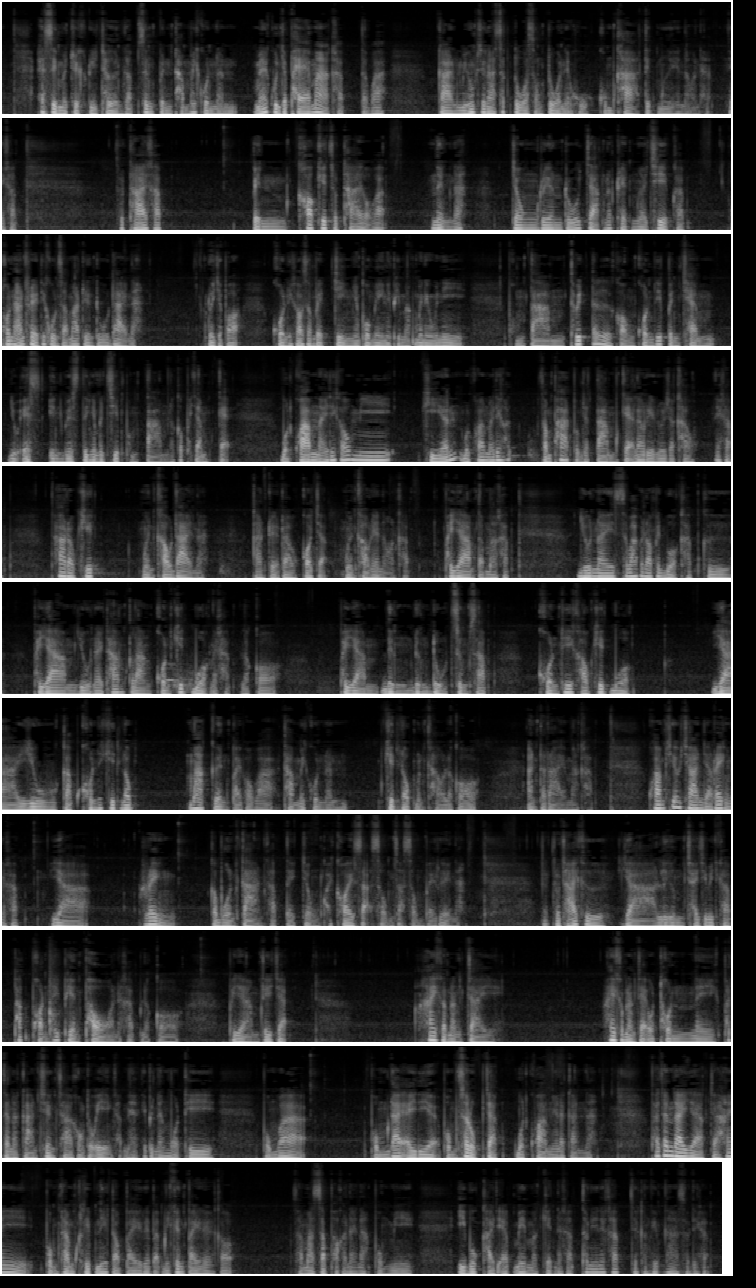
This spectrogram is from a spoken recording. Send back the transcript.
asymmetric return ครับ ซึ่งเป็นทำให้คนนั้น แม้คุณจะแพ้มากครับ แต่ว่าการมีหุ้นพิจารณาสักตัว 2 ตัวเนี่ยโหคุ้มค่าติดมือแน่นอนครับนี่ครับ สุดท้ายครับ เป็นข้อคิดสุดท้ายบอกว่า 1. นะจงเรียนรู้จากนักเทรดมืออาชีพครับ คนหาเทรดที่คุณสามารถเรียนรู้ได้นะ โดยเฉพาะคนที่เขาสำเร็จจริงอย่างผมเองเนี่ยพี่มักเมนวนี่ ผมตาม Twitter ของคนที่เป็นแชมป์ US Investing Championship ผมตามแล้วก็พยายามแกะ บทความไหนที่เขามีเขียนบทความไหนที่เขาสัมภาษณ์ผมจะตามแกะแล้วเรียนรู้จากเขานะครับ ถ้าเราคิดเหมือนเขาได้นะ การเทรดเราก็จะเหมือนเขาแน่นอนครับ พยายามต่อมาครับ อยู่ในสภาพแวดล้อมเป็นบวกครับ คือ พยายามอยู่ในท่ามกลางคนคิดบวกนะครับ แล้วก็พยายามดึงดึงดูดซึมซับคนที่เขาคิดบวก อย่าอยู่กับคนที่คิดลบมากเกินไปเพราะว่าทำให้คุณนั้นคิดลบเหมือนเขาแล้วก็อันตรายมากครับ ความเชี่ยวชาญอย่าเร่งนะครับ อย่าเร่ง กระบวนการครับ แต่จงค่อยๆ สะสมสะสมไปเรื่อยนะสุดท้ายคืออย่าลืมใช้ชีวิตครับ พักผ่อนให้เพียงพอนะครับ แล้วก็พยายามที่จะให้กำลังใจ ให้กำลังใจอดทนในพัฒนาการเชื่องช้าของตัวเองครับเนี่ยนี่เป็นทั้งหมดที่ผมว่าผมได้ไอเดีย ผมสรุปจากบทความนี้แล้วกันนะ ถ้าท่านใดอยากจะให้ผมทำคลิปนี้ต่อไปเรื่อยแบบนี้ขึ้นไปเลยก็ สามารถซัพพอร์ตกันได้นะ ผมมีอีบุ๊กขายที่แอปเมมมาเก็ตนะครับ เท่านี้นะครับ เจอกันคลิปหน้า สวัสดีครับ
